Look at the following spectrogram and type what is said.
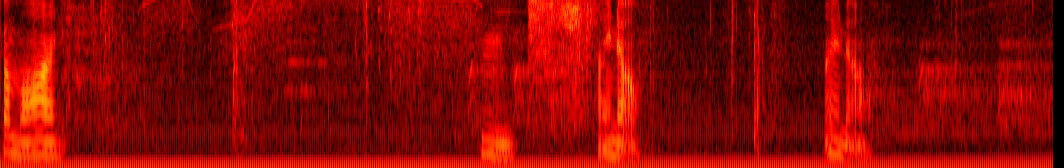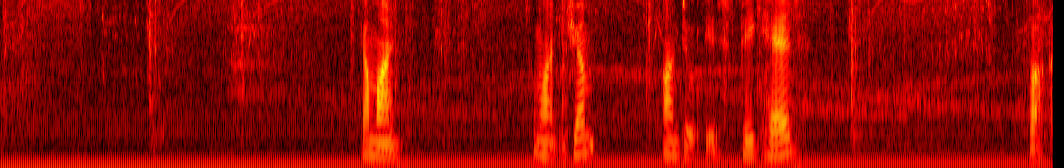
Come on. Hmm. I know. I know. Come on. Come on, jump onto his big head. Fuck.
